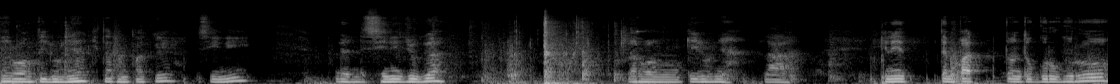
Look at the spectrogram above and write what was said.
ini ruang tidurnya. Kita akan pakai di sini dan di sini juga ruang tidurnya. Lah ini tempat untuk guru-guru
